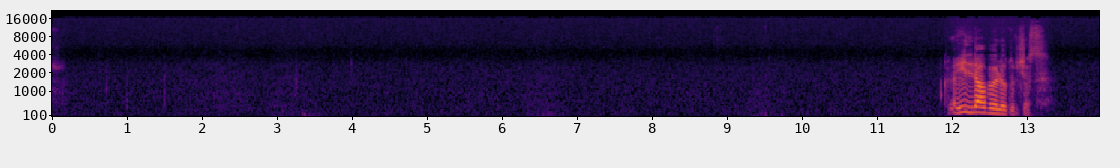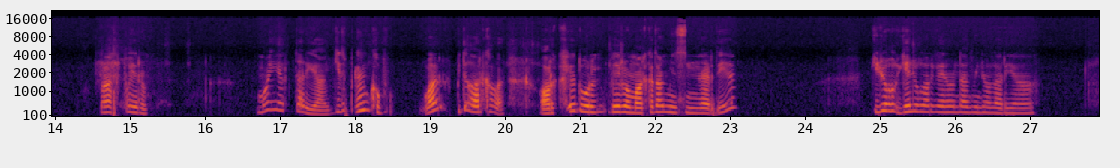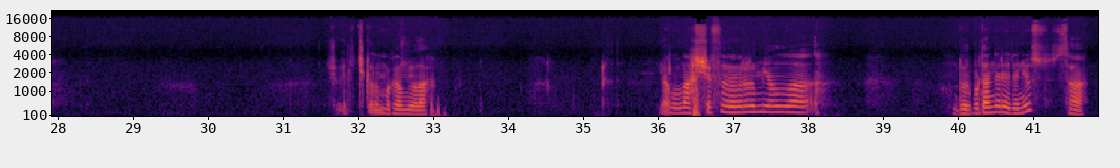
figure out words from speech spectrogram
İlla böyle duracağız. Var buyurun. Manyaklar ya. Gidip ön kapı var bir de arka var. Arkaya doğru veriyorum arkadan binsinler diye. Gidiyor, geliyorlar gene önden biniyorlar ya. Şöyle çıkalım bakalım yola. Yallah şoförüm yallah. Dur buradan nereye dönüyoruz? Sağ.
